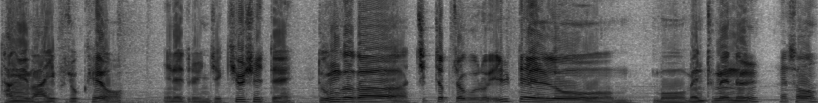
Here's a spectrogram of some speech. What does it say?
당연히 많이 부족해요. 얘네들을 이제 키우실 때 누군가가 직접적으로 1대1로 뭐 맨투맨을 해서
